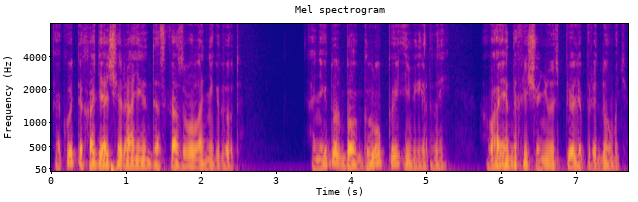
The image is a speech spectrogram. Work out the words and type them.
Какой-то ходячий раненый досказывал анекдот. Анекдот был глупый и мирный. Военных еще не успели придумать.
